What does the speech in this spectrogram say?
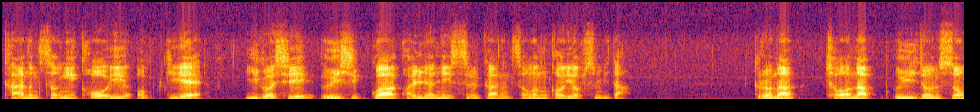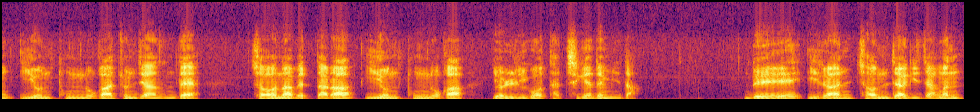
가능성이 거의 없기에 이것이 의식과 관련이 있을 가능성은 거의 없습니다. 그러나 전압 의존성 이온 통로가 존재하는데 전압에 따라 이온 통로가 열리고 닫히게 됩니다. 뇌의 이러한 전자기장은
